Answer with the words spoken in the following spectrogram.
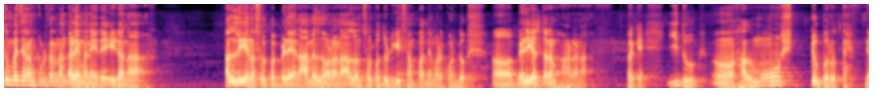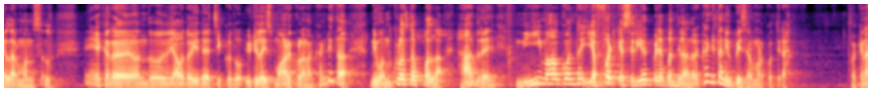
ತುಂಬ ಜನ ಅಂದ್ಕೊಬಿಡ್ತಾರೆ ನನ್ನ ಹಳೆ ಮನೆ ಇದೆ, ಇಡೋಣ. ಅಲ್ಲಿ ಏನೋ ಸ್ವಲ್ಪ ಬೆಳೆಯೋಣ, ಆಮೇಲೆ ನೋಡೋಣ, ಅಲ್ಲೊಂದು ಸ್ವಲ್ಪ ದುಡ್ಡು ಗಿಟ್ಟು ಸಂಪಾದನೆ ಮಾಡಿಕೊಂಡು ಬೆಳೆಯೋ ಥರ ಮಾಡೋಣ. ಓಕೆ. ಇದು ಆಲ್ಮೋಸ್ಟು ಬರುತ್ತೆ ಎಲ್ಲರ ಮನಸ್ಸಲ್ಲಿ ಯಾಕಂದರೆ, ಒಂದು ಯಾವುದೋ ಇದೆ, ಚಿಕ್ಕದು ಯುಟಿಲೈಸ್ ಮಾಡ್ಕೊಳ್ಳೋಣ. ಖಂಡಿತ, ನೀವು ಅಂದ್ಕೊಳ್ಳೋ ತಪ್ಪಲ್ಲ. ಆದರೆ, ನೀವು ಹಾಕುವಂಥ ಎಫರ್ಟ್ಗೆ ಸರಿಯಾದ ಬೆಳೆ ಬಂದಿಲ್ಲ ಅಂದರೆ ಖಂಡಿತ ನೀವು ಬೇಜಾರು ಮಾಡ್ಕೋತೀರಾ. ಓಕೆನಾ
